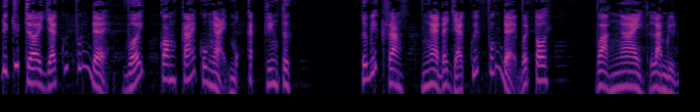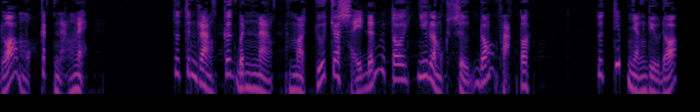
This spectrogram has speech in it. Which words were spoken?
Đức Chúa Trời giải quyết vấn đề với con cái của Ngài một cách riêng tư. Tôi biết rằng Ngài đã giải quyết vấn đề với tôi, và Ngài làm điều đó một cách nặng nề. Tôi tin rằng cơn bệnh nặng mà Chúa cho xảy đến với tôi như là một sự đón phạt tôi. Tôi tiếp nhận điều đó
